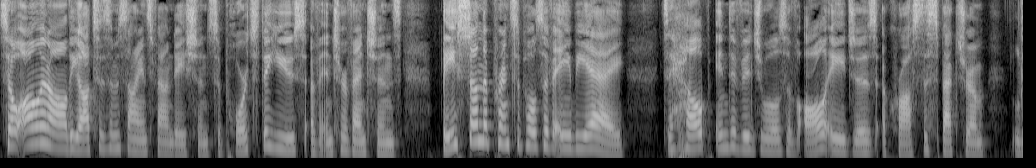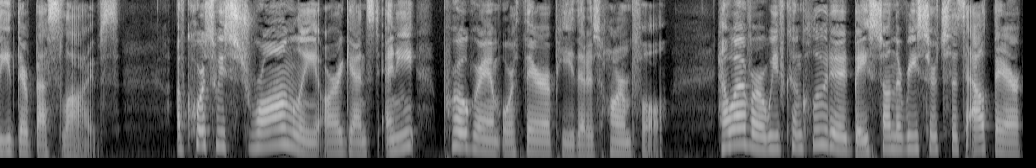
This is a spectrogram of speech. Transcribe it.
So, all in all, the Autism Science Foundation supports the use of interventions based on the principles of ABA to help individuals of all ages across the spectrum lead their best lives. Of course, we strongly are against any program or therapy that is harmful. However, we've concluded based on the research that's out there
